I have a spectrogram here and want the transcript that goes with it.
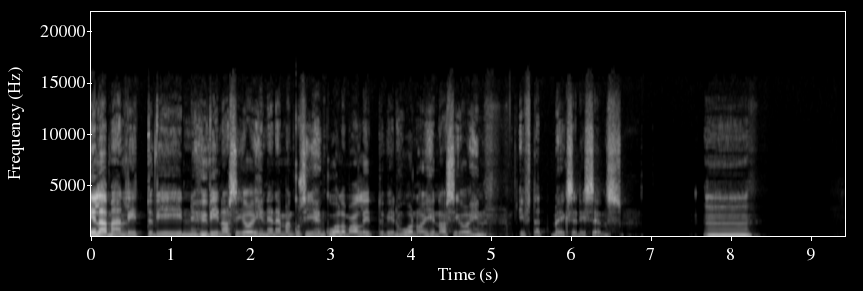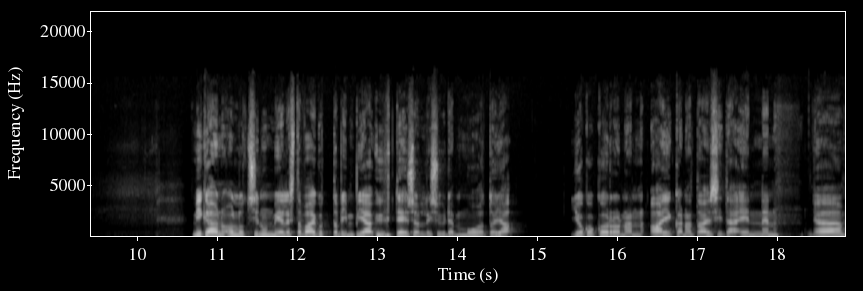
elämään liittyviin hyvin asioihin enemmän kuin siihen kuolemaan liittyviin huonoihin asioihin, if that makes any sense. Mm. Mikä on ollut sinun mielestä vaikuttavimpia yhteisöllisyyden muotoja joko koronan aikana tai sitä ennen. Ää,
